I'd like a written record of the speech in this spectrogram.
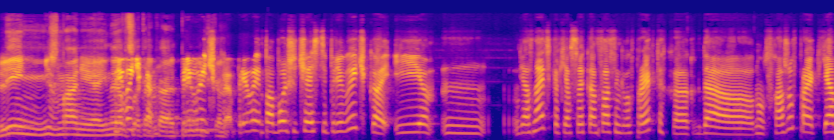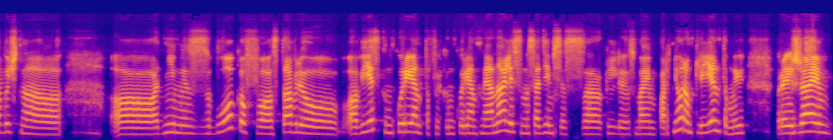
Лень, незнание, инерция какая-то. Привычка, привычка. Привы... по большей части привычка. И я, знаете, как я в своих консалтинговых проектах, э, когда ну, вхожу в проект, я обычно одним из блоков а, ставлю объезд конкурентов и конкурентный анализ. Мы садимся с, а, с моим партнером, клиентом и проезжаем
